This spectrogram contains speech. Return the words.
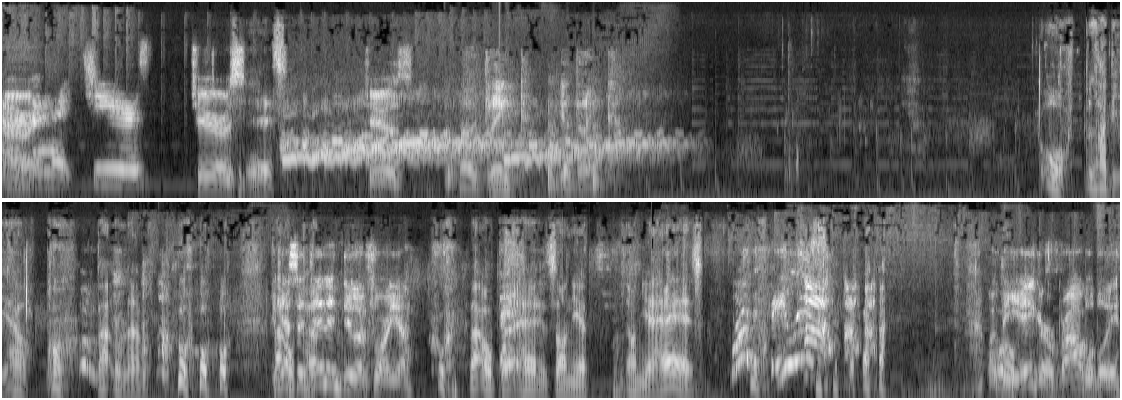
All All right. right, cheers. Cheers. Cheers. Cheers. Now drink your drink. Oh bloody hell! Oh, that'll um. I guess that'll it put, didn't do it for you. That'll put hairs on your on your hairs. What, Bailey? But the Jaeger probably.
